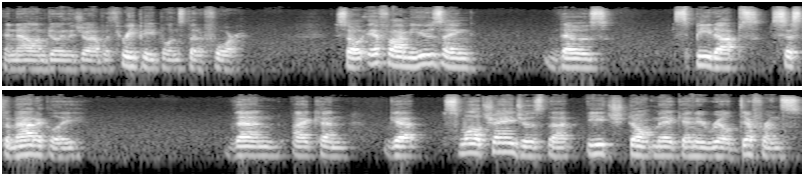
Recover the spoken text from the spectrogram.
And now I'm doing the job with three people instead of four. So if I'm using those speed ups systematically, then I can get small changes that each don't make any real difference,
